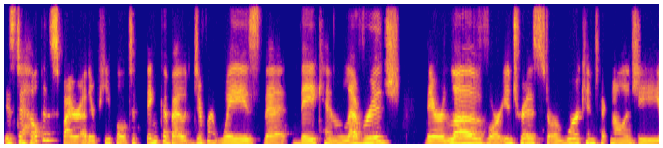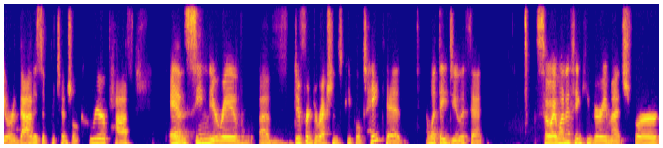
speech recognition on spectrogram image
is to help inspire other people to think about different ways that they can leverage their love or interest or work in technology, or that is a potential career path, and seeing the array of, of different directions people take it and what they do with it. So I want to thank you very much for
